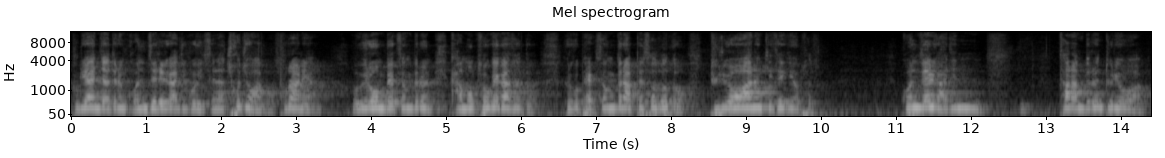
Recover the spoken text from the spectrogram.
불의한 자들은 권세를 가지고 있으나 초조하고 불안해하고 의로운 백성들은 감옥 속에 가서도 그리고 백성들 앞에 서서도 두려워하는 기색이 없었습니다. 권세를 가진 사람들은 두려워하고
